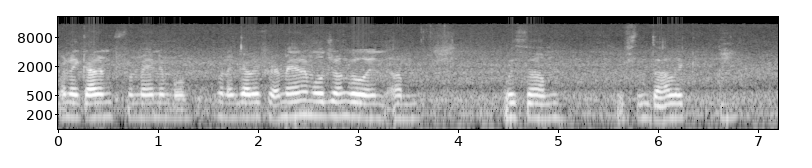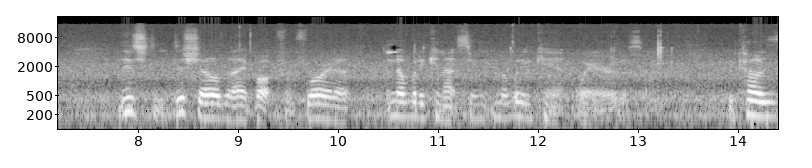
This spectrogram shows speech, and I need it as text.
when I got him from animal when I got him from Animal Jungle and um with um with some Dalek. This this shell that I bought from Florida, nobody cannot see nobody can't wear this one because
